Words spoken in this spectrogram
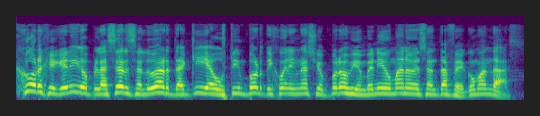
Jorge, querido, placer saludarte aquí. Agustín Porti y Juan Ignacio Pros, bienvenido Humano de Santa Fe. ¿Cómo andás?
